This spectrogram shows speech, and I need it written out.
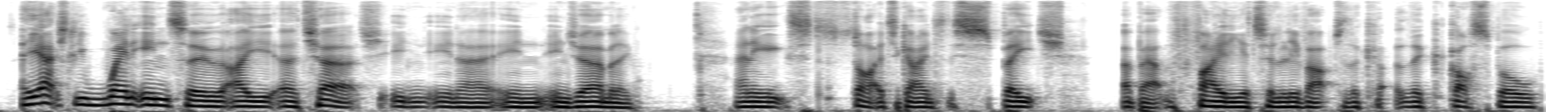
he actually went into a, a church in in, uh, in in Germany, and he started to go into this speech about the failure to live up to the the gospel,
